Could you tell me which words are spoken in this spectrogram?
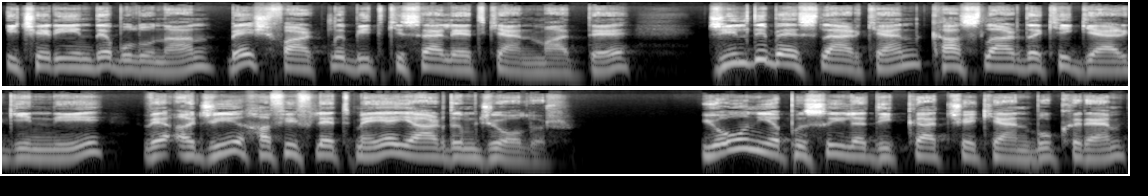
İçeriğinde bulunan 5 farklı bitkisel etken madde, cildi beslerken kaslardaki gerginliği ve acıyı hafifletmeye yardımcı olur. Yoğun yapısıyla dikkat çeken bu krem,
